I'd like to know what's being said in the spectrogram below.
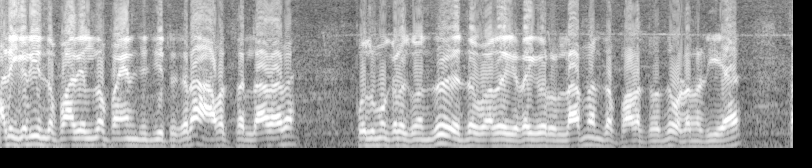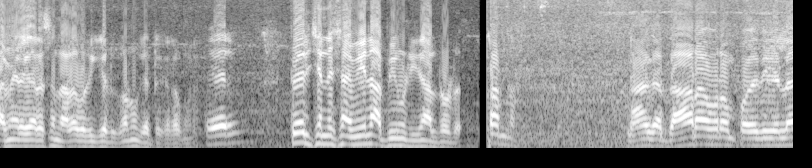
அடிக்கடி இந்த பாதையில் தான் பயணம் செஞ்சுட்டு இருக்கிறோம். ஆபத்து இல்லாத பொதுமக்களுக்கு வந்து எந்த வகை இடையூறு இல்லாமல் இந்த பாலத்தை வந்து உடனடியாக தமிழக அரசு நடவடிக்கை எடுக்கணும்னு கேட்டுக்கிறோங்க. பேர்? பேர் சின்னசாமின்னு அப்பிமுட்டி நாள் ரோடு நாங்கள் தாராபுரம் பகுதியில்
